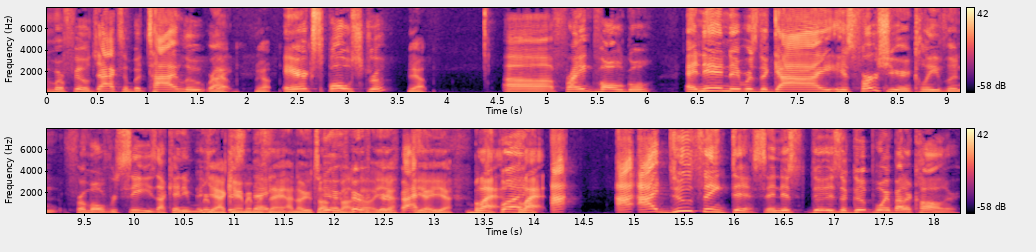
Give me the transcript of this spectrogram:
no, Phil Jackson, but Ty Lue, right? Yep. Erik Spoelstra, Yep. uh, Frank Vogel, And then there was the guy his first year in Cleveland from overseas. I can't even remember. Yeah, I can't his remember his name. I know you're talking about though. Yeah, right. yeah, yeah. Blatt, But Blatt. I, I, I do think this, and this is a good point by the caller.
